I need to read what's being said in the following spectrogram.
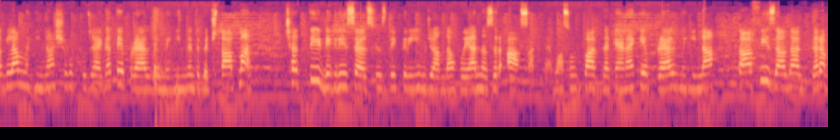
ਅਗਲਾ ਮਹੀਨਾ ਸ਼ੁਰੂ ਹੋ ਜਾਏਗਾ ਤੇ ਅਪ੍ਰੈਲ ਦੇ ਮਹੀਨੇ ਦੇ ਵਿੱਚ ਤਾਪਮਾਨ 36 ਡਿਗਰੀ ਸੈਲਸੀਅਸ ਦੇ ਕਰੀਬ ਜਾਂਦਾ ਹੋਇਆ ਨਜ਼ਰ ਆ ਸਕਦਾ ਹੈ। ਮੌਸਮ ਵਿਭਾਗ ਦਾ ਕਹਿਣਾ ਹੈ ਕਿ ਅਪ੍ਰੈਲ ਮਹੀਨਾ ਕਾਫੀ ਜ਼ਿਆਦਾ ਗਰਮ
